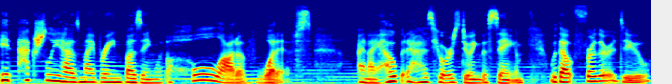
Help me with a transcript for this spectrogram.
it actually has my brain buzzing with a whole lot of what ifs. And I hope it has yours doing the same. Without further ado,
